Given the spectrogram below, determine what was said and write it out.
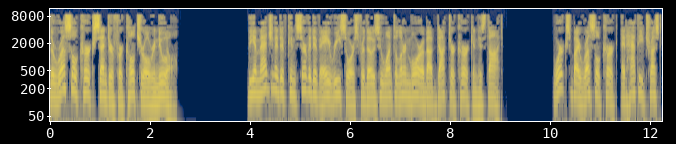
The Russell Kirk Center for Cultural Renewal The Imaginative Conservative A resource for those who want to learn more about Dr. Kirk and his thought. Works by Russell Kirk, at Hathi Trust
